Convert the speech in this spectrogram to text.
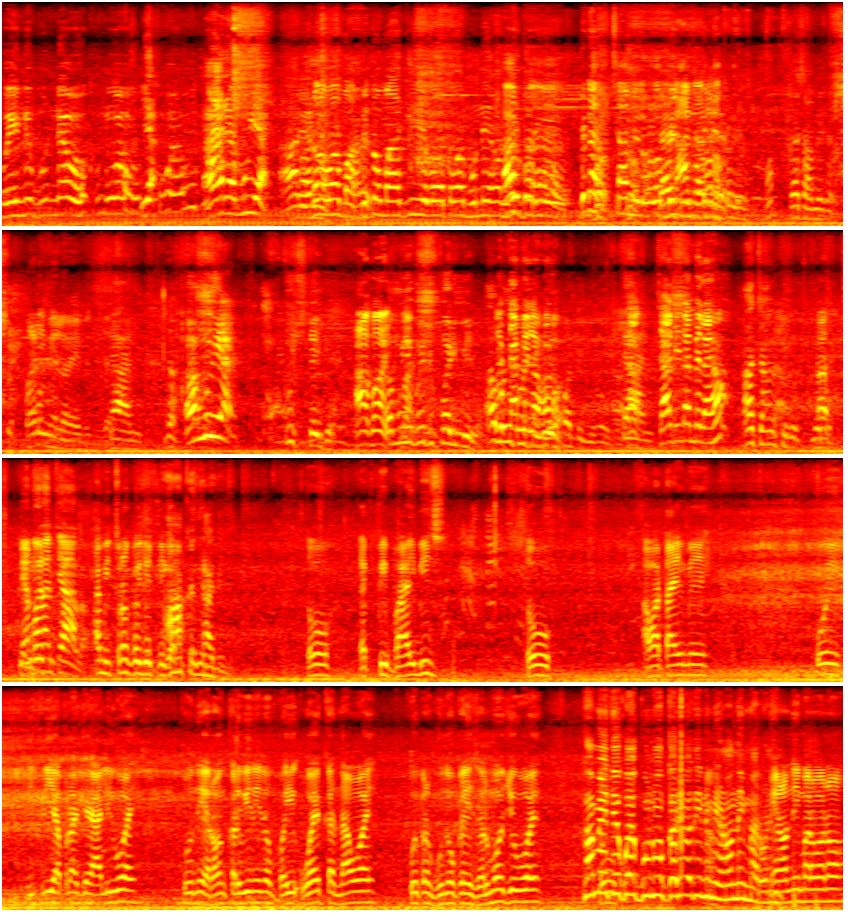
ભાઈને બુનના વખમો આવું રમુયા આ હવે માફી તો માગી હવે તમારા બુનને હેરાન હા, નહીં કરીએ. બેટા ચા મેલો હળો, ચા બેન, મેલો. મેલો. ચા મેલો. એ બધું. રમુયા ખુશ થઈ ગયો. હા બસ રમુયા બધું પડી મેલો. આ બધું મેલા હળો. ચા મેલા હો? હા મિત્રો કહી દો એટલી હા. કહી દે. તો હેપી ભાઈ બીજ. તો આવા ટાઈમે કોઈ દીકરી આપણા ઘરે આલી હોય તો એને હેરાન કરવી નહીં ને ભાઈ હોય કે ના હોય કોઈ પણ ગુનો કરી જન્મો જેવો હોય ગમે તે કોઈ ગુનો કર્યો હોય મેણો નહીં મારવાનો. મેણો નહીં મારવાનો.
